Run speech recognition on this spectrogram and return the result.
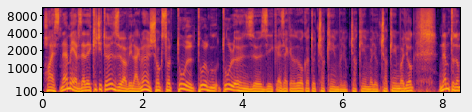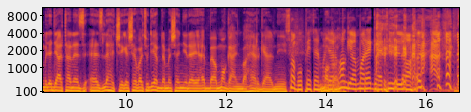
Ha ezt nem érzed, egy kicsit önző a világ. Nagyon sokszor túl, túl, túl önzőzik ezeket a dolgokat, hogy csak én vagyok, csak én vagyok, csak én vagyok. Nem tudom, hogy egyáltalán ez, ez lehetséges-e, vagy hogy érdemes ennyire ebbe a magányba hergelni. Szabó Péter magyar Magad. hangja, ma reggel Tilla. De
